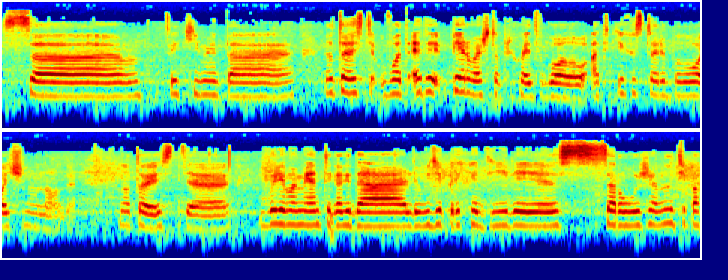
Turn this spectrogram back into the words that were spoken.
с э, какими-то, ну то есть вот это первое, что приходит в голову, а таких историй было очень много. Ну то есть э, были моменты, когда люди приходили с оружием, ну типа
